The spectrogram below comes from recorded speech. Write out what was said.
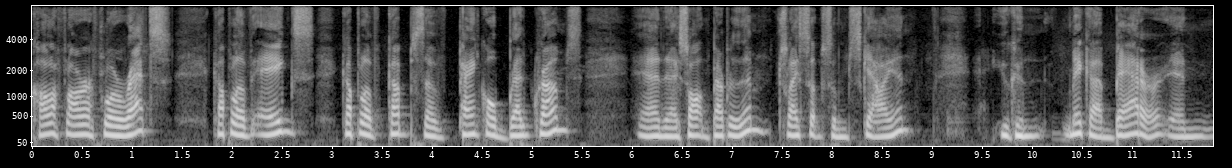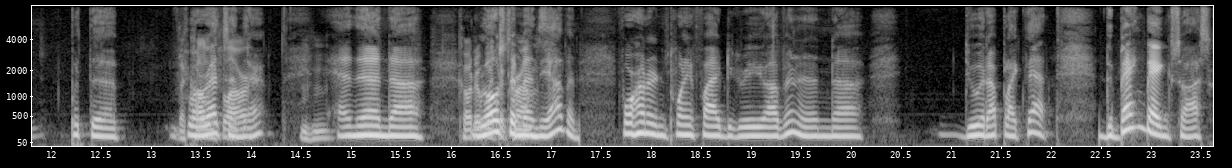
cauliflower florets, a couple of eggs, a couple of cups of panko breadcrumbs, and I salt and pepper them. Slice up some scallion. You can make a batter and put the, The florets in there, and then uh, roast the them in the oven, 425 degree oven, and uh, do it up like that. The bang bang sauce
